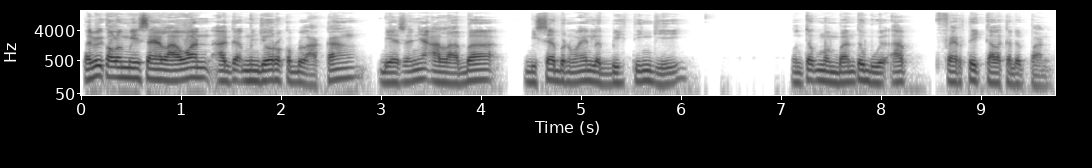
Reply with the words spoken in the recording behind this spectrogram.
Tapi kalau misalnya lawan agak menjorok ke belakang, biasanya Alaba bisa bermain lebih tinggi untuk membantu build up vertikal ke depan.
